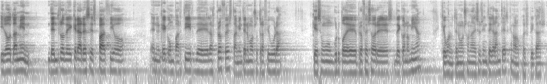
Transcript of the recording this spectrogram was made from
Y luego también, dentro de crear ese espacio en el que compartir de las profes, también tenemos otra figura, que es un grupo de profesores de economía, que bueno, tenemos una de sus integrantes que nos lo puede explicar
